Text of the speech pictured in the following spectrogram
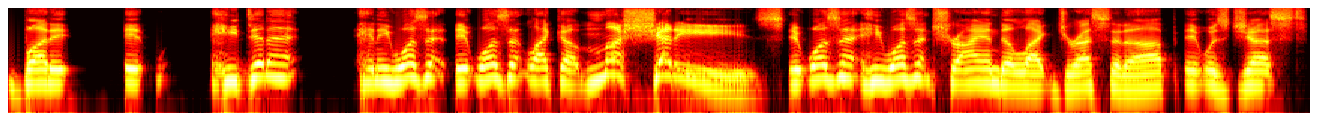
but it it he didn't and he wasn't it wasn't like a machetes. It wasn't he wasn't trying to like dress it up. It was just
